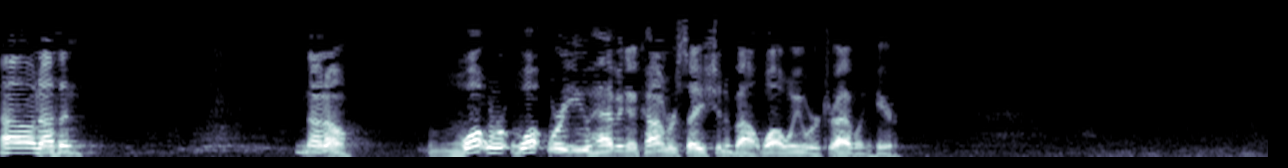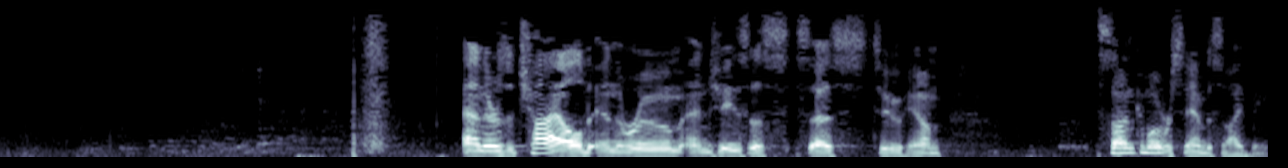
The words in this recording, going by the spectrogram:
Oh, nothing. No, no. What were, what were you having a conversation about while we were traveling here? And there's a child in the room, and Jesus says to him, Son, come over, stand beside me.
